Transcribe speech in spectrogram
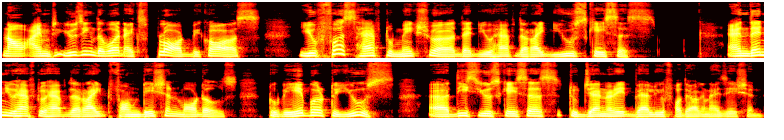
now i'm using the word explored because you first have to make sure that you have the right use cases and then you have to have the right foundation models to be able to use uh, these use cases to generate value for the organization.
